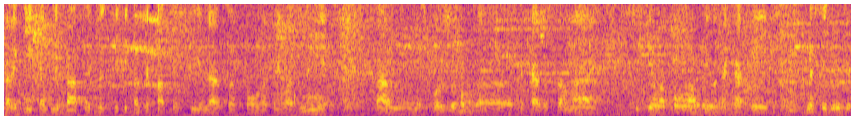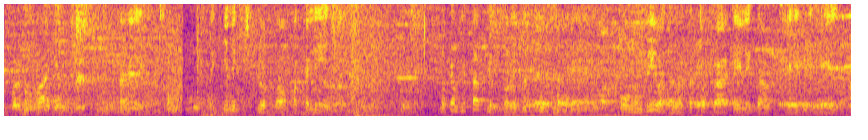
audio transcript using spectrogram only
дорогие комплектации, то есть эти комплектации все являются полноприводные, там используется такая же самая система полного привода, как и на всей группе Volkswagen, то есть это муфта Helix четвертого поколения. Но комплектации, которые доступны с полным приводом, это только Elegance LK.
